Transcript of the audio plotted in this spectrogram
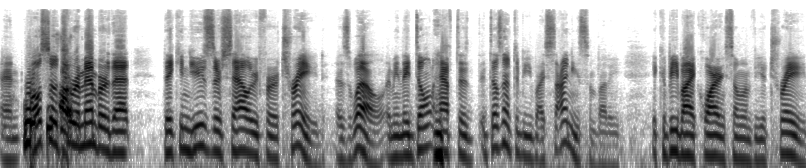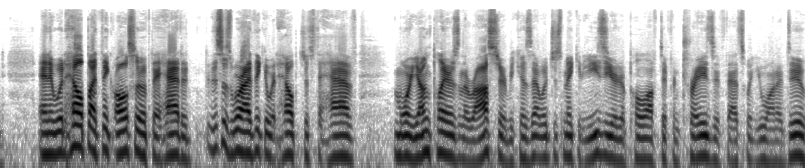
And also to remember that they can use their salary for a trade as well. I mean, they don't mm. have to. It doesn't have to be by signing somebody. It could be by acquiring someone via trade, and it would help. I think also if they had a. This is where I think it would help just to have more young players in the roster because that would just make it easier to pull off different trades if that's what you want to do.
